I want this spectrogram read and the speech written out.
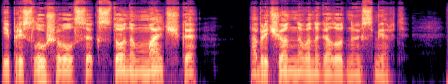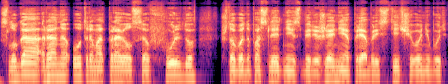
и прислушивался к стонам мальчика, обреченного на голодную смерть. Слуга рано утром отправился в Фульду, чтобы на последнее сбережение приобрести чего-нибудь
